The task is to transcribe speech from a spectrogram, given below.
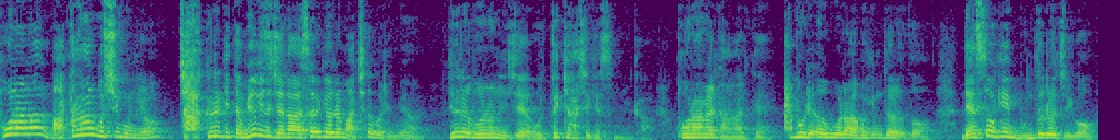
고난은 마땅한 것이군요. 자, 그렇기 때문에 여기서 제가 설교를 마쳐버리면 여러분은 이제 어떻게 하시겠습니까? 고난을 당할 때 아무리 억울하고 힘들어도 내 속이 문드러지고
